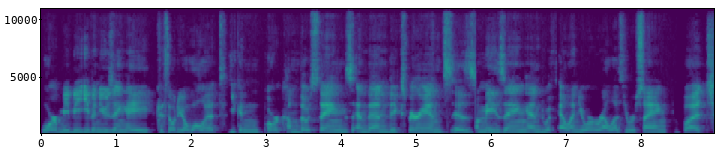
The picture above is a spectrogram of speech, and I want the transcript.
or maybe even using a custodial wallet, you can overcome those things. And then the experience is amazing. And with LNURL, as you were saying. But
